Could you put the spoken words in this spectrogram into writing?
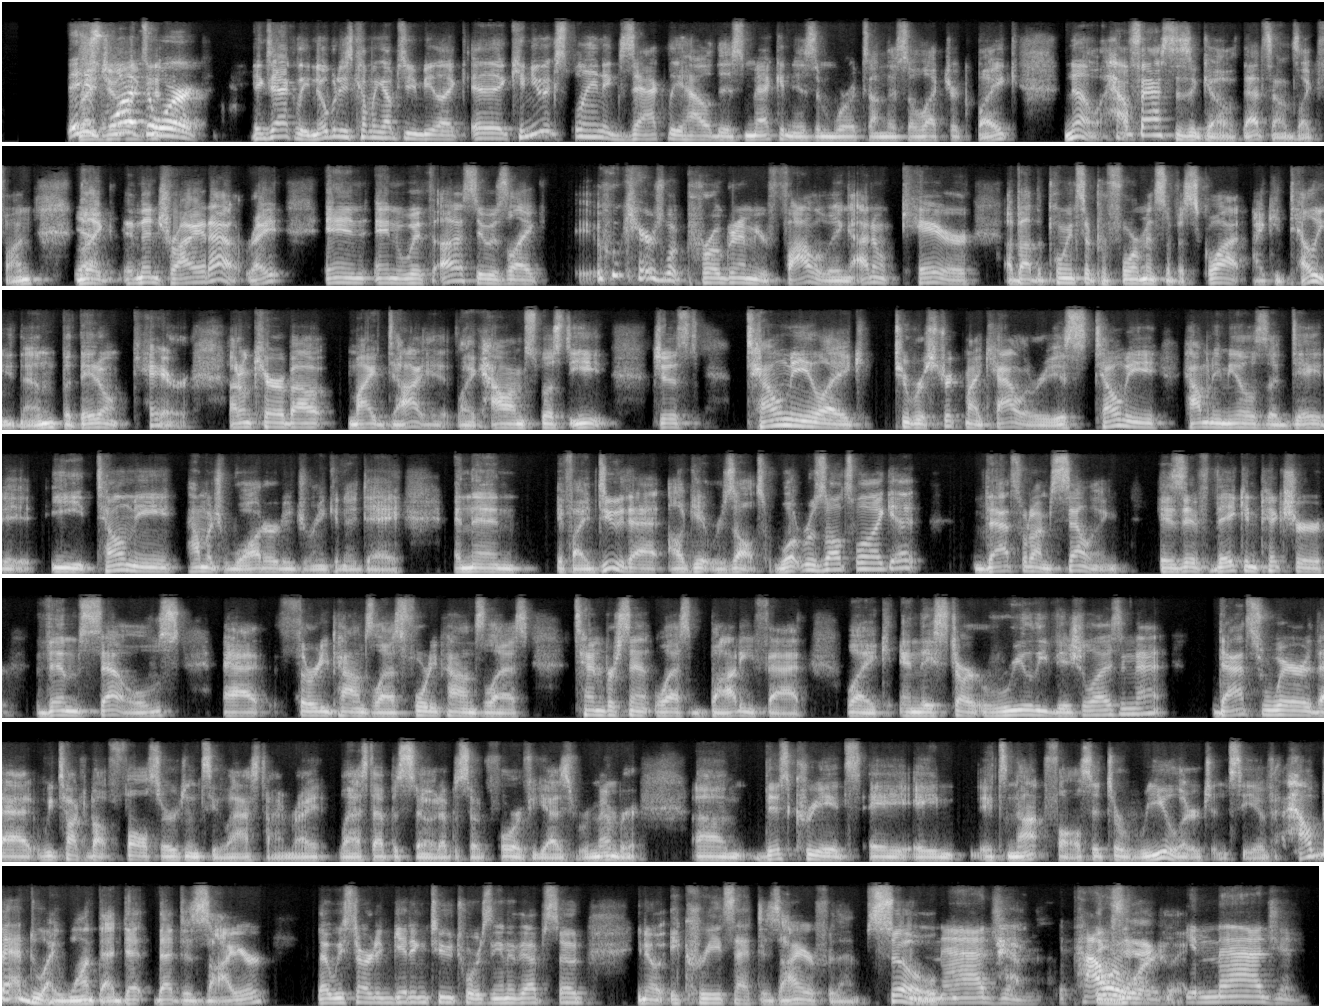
They right, just want it to work. Exactly. Nobody's coming up to you and be like, uh, "Can you explain exactly how this mechanism works on this electric bike?" No. How fast does it go? That sounds like fun. Yeah. Like, and then try it out, right? And and with us, it was like, who cares what program you're following? I don't care about the points of performance of a squat. I could tell you them, but they don't care. I don't care about my diet, like how I'm supposed to eat. Just tell me like to restrict my calories. Tell me how many meals a day to eat. Tell me how much water to drink in a day. And then if i do that i'll get results. What results will i get? That's what i'm selling is if they can picture themselves at 30 pounds less 40 pounds less 10% less body fat like and they start really visualizing that that's where that we talked about false urgency last time, right? Last episode, episode four, if you guys remember. Um, this creates a a it's not false, it's a real urgency of how bad do I want that de- that desire that we started getting to towards the end of the episode. You know, it creates that desire for them. So imagine the power exactly. word. Imagine.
